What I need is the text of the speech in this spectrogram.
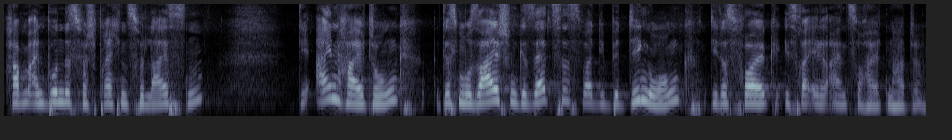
haben ein Bundesversprechen zu leisten. Die Einhaltung des mosaischen Gesetzes war die Bedingung, die das Volk Israel einzuhalten hatte.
